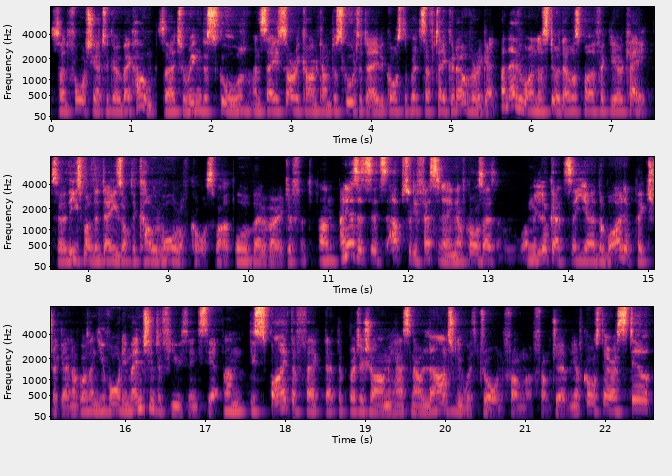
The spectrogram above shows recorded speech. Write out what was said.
So unfortunately, I had to go back home. So I had to ring the school and say, sorry, can't come to school today because the Brits have taken over again. And everyone understood that was perfectly okay. So these were the days of the Cold War, of course, well, all very, very different. Um, and yes, it's, it's absolutely fascinating. Of course, as, when we look at the, uh, the wider picture again, of course, and you've already mentioned a few things here, um, despite the fact that the British Army has now largely withdrawn from, from Germany, of course, there are still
